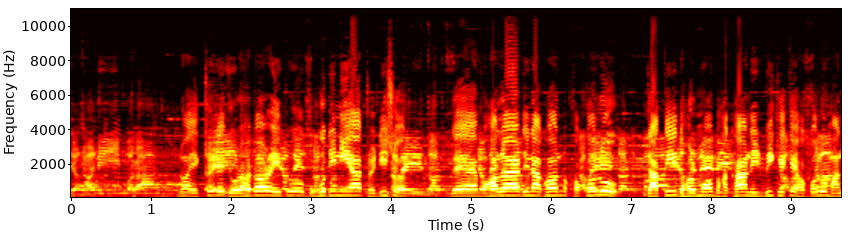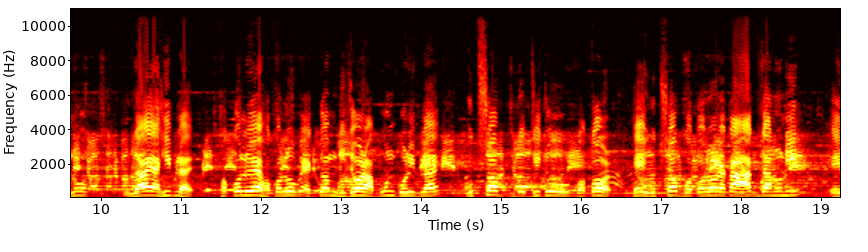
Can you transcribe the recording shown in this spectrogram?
জননী পৰা ন একচুৱেলি যোৰহাটৰ এইটো বহুদিনীয়া ট্ৰেডিশ্যন যে মহালয়াৰ দিনাখন সকলো জাতি ধৰ্ম ভাষা নিৰ্বিশেষে সকলো মানুহ ওলাই আহি পেলাই সকলোৱে সকলোক একদম নিজৰ আপোন কৰি পেলাই উৎসৱ যিটো বতৰ সেই উৎসৱ বতৰৰ এটা আগজাননী এই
